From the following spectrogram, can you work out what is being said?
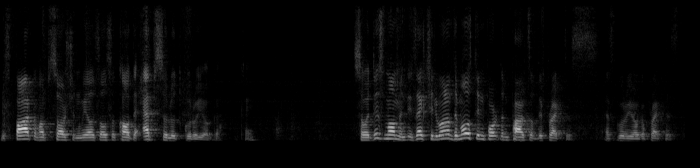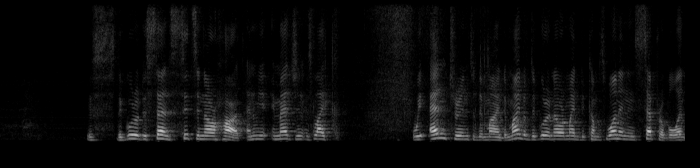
this part of absorption we also call the absolute Guru Yoga. Okay? So, at this moment, is actually one of the most important parts of the practice as Guru Yoga practice if the Guru descends, sits in our heart, and we imagine it's like we enter into the mind. The mind of the Guru and our mind becomes one and inseparable, and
